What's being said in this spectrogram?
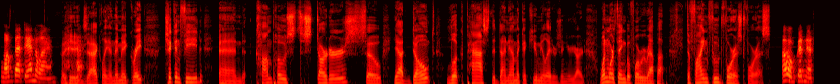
Love that dandelion. exactly. And they make great chicken feed and compost starters. So, yeah, don't look past the dynamic accumulators in your yard. One more thing before we wrap up define food forest for us. Oh, goodness.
